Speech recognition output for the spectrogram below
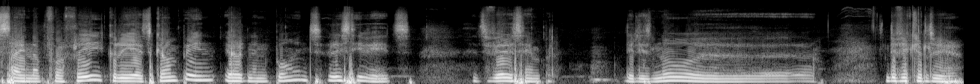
sign up for free create campaign earning points receive hits. It's very simple. There is no uh, difficulty here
